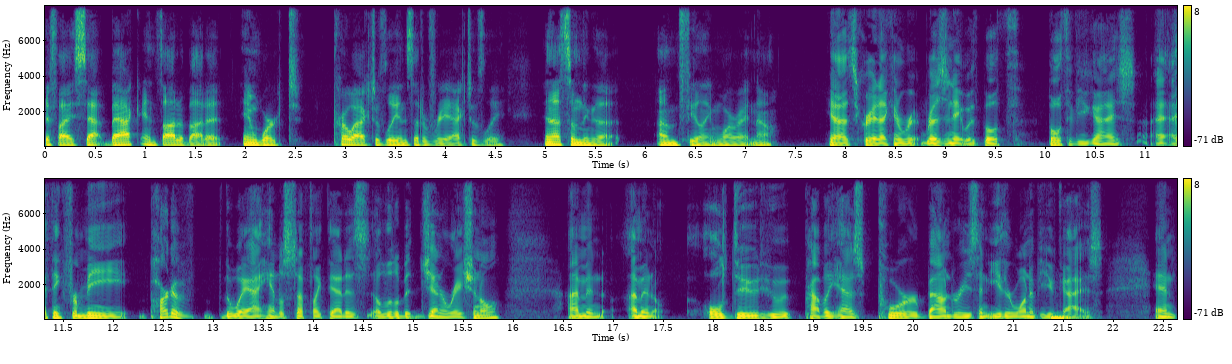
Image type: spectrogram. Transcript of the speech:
if i sat back and thought about it and worked proactively instead of reactively? And that's something that i'm feeling more right now. Yeah that's great. I can re- resonate with both both of you guys. I, I think for me part of the way i handle stuff like that is a little bit generational I'm an I'm an old dude who probably has poorer boundaries than either one of you Mm-hmm. guys, and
